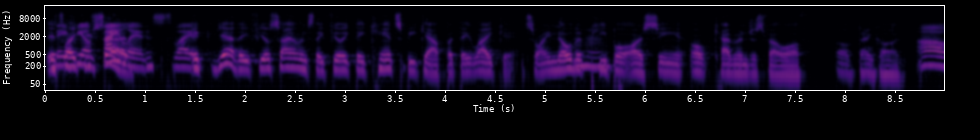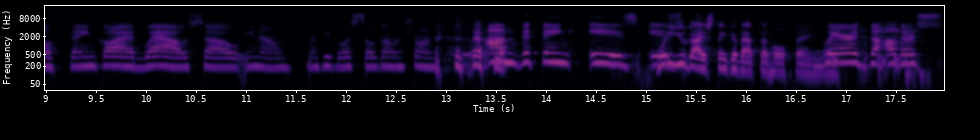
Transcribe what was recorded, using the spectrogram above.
it's they like feel you silenced. Like it, yeah, they feel silence. They feel like they can't speak out, but they like it. So I know that Mm-hmm. people are seeing it. Oh, Kevin just fell off. Oh, thank God. Oh, thank God. Wow. So, you know, my people are still going strong. um, the thing is, is what do you guys think about that whole thing? Like, where the others,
